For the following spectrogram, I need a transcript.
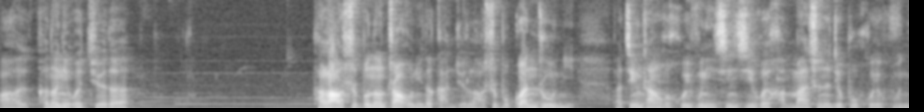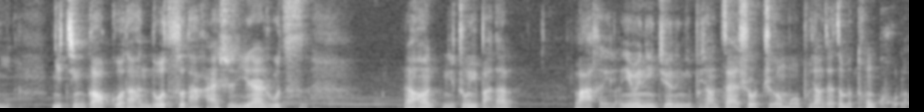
啊，可能你会觉得他老是不能照顾你的感觉，老是不关注你，啊，经常会回复你信息会很慢，甚至就不回复你。你警告过他很多次，他还是依然如此。然后你终于把他拉黑了，因为你觉得你不想再受折磨，不想再这么痛苦了。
